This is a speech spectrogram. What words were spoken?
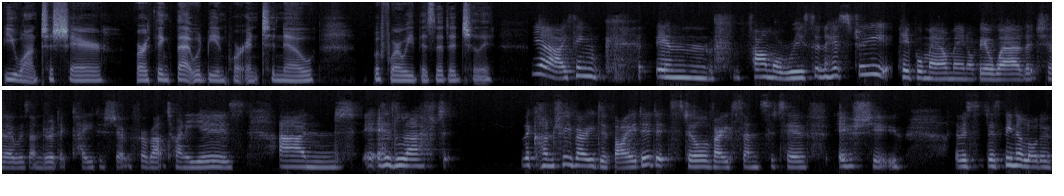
you want to share or think that would be important to know before we visited Chile? Yeah, I think in far more recent history, people may or may not be aware that Chile was under a dictatorship for about 20 years and it has left the country very divided. It's still a very sensitive issue. There was, there's been a lot of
